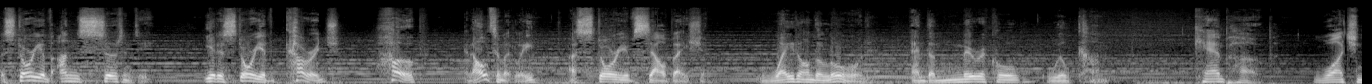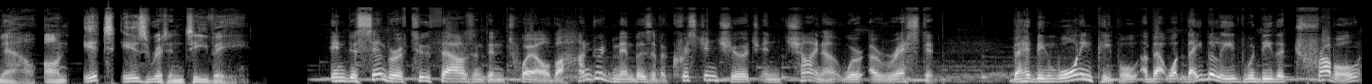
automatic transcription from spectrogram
a story of uncertainty, yet a story of courage, hope, and ultimately a story of salvation. Wait on the Lord, and the miracle will come. Camp Hope. Watch now on It Is Written TV. In December of 2012, 100 members of a Christian church in China were arrested. They had been warning people about what they believed would be the trouble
